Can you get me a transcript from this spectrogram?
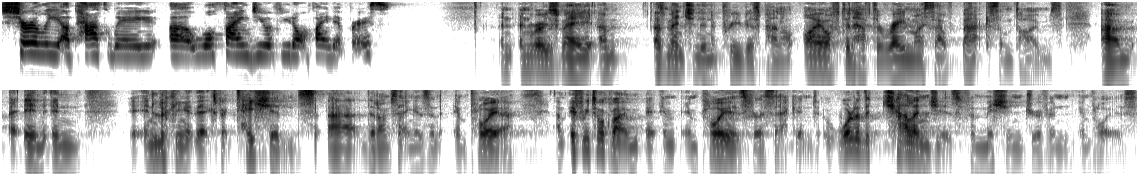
surely a pathway uh, will find you if you don't find it first. And, and Rose-May, um, as mentioned in the previous panel, I often have to rein myself back sometimes um, in, in in looking at the expectations uh, that I'm setting as an employer. Um, if we talk about em- em- employers for a second, what are the challenges for mission driven employers?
